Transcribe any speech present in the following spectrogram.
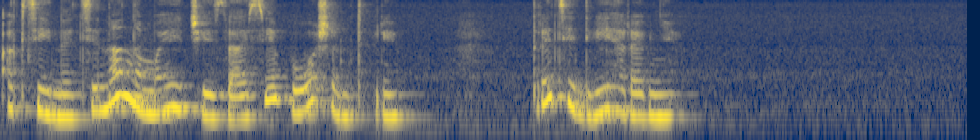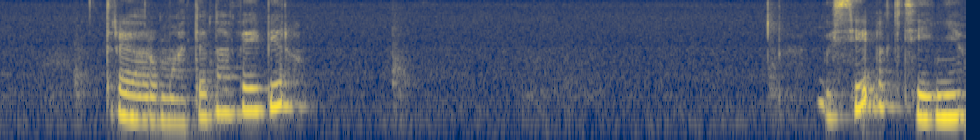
Акційна ціна на миючий засіб Wash and Free 32 гривні. Три аромати на вибір. Усі акційні.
